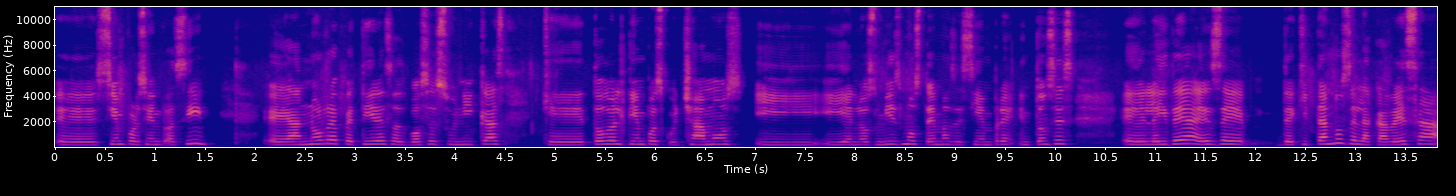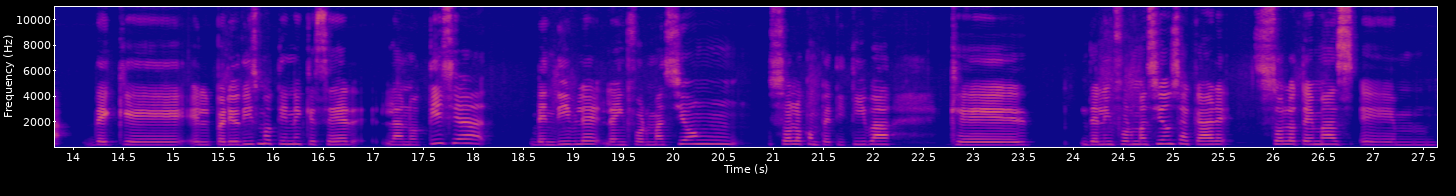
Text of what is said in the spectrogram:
eh, 100% así. Eh, a no repetir esas voces únicas que todo el tiempo escuchamos y, y en los mismos temas de siempre. Entonces, eh, la idea es de, quitarnos de la cabeza de que el periodismo tiene que ser la noticia vendible, la información solo competitiva, que de la información sacar solo temas em,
